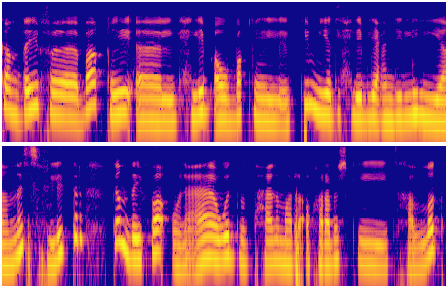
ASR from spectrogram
كنضيف آه، باقي آه، الحليب أو باقي الكمية ديال الحليب اللي عندي اللي هي نصف لتر. كنضيفها ونعاود نطحن مرة أخرى باش كيتخلط.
